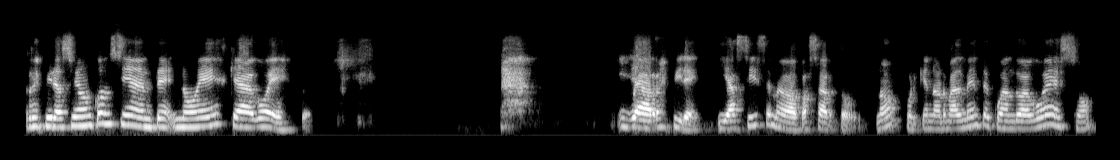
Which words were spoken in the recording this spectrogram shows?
Respiración consciente no es que hago esto y ya respiré y así se me va a pasar todo, ¿no? Porque normalmente cuando hago eso,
